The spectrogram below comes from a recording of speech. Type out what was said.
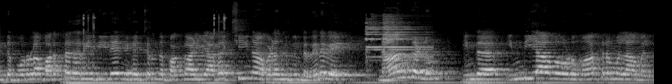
இந்த பொருளை வர்த்தக ரீதியிலே மிகச்சிறந்த பங்காளியாக சீனா விளங்குகின்றது. எனவே நாங்களும் இந்த இந்தியாவோடு மாத்திரமல்லாமல்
